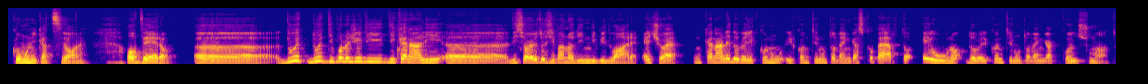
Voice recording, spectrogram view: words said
comunicazione, ovvero uh, due, due, tipologie di, di canali uh, di solito si vanno ad individuare, e cioè un canale dove il, con- il contenuto venga scoperto e uno dove il contenuto venga consumato.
